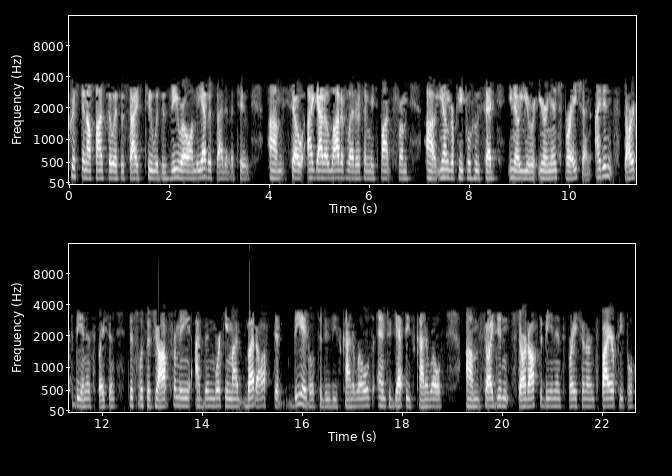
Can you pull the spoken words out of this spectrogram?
Kristian Alfonso is a size two with a zero on the other side of a two. Um, so I got a lot of letters in response from uh, younger people who said, you know, you're you're an inspiration. I didn't start to be an inspiration. This was a job for me. I've been working my butt off to be able to do these kind of roles and to get these kind of roles. Um, so I didn't start off to be an inspiration or inspire people.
